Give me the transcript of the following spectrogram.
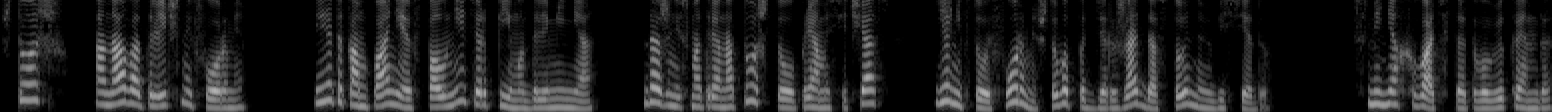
Что ж, она в отличной форме. И эта компания вполне терпима для меня, даже несмотря на то, что прямо сейчас я не в той форме, чтобы поддержать достойную беседу. С меня хватит этого уикенда.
